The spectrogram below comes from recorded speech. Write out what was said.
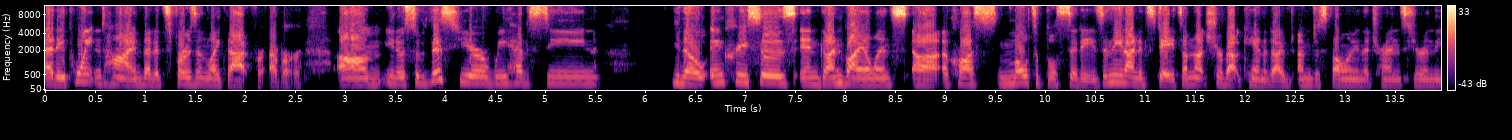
at a point in time that it's frozen like that forever. Um, you know so this year we have seen you know, increases in gun violence uh, across multiple cities in the United States. I'm not sure about Canada. I'm just following the trends here in the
